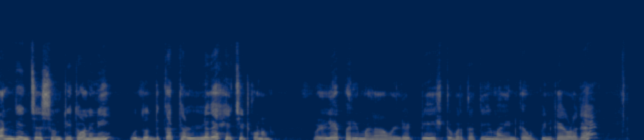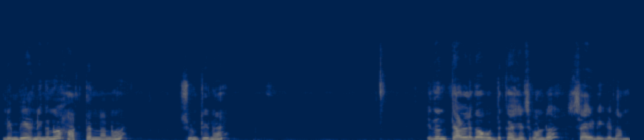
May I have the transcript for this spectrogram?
ಒಂದು ಇಂಚು ಶುಂಠಿ ತೊಗೊಂಡಿನಿ ಉದ್ದುದ್ದಕ್ಕೆ ತೆಳ್ಳಗೆ ಹೆಚ್ಚಿಟ್ಕೊಳೋಣ. ಒಳ್ಳೆ ಪರಿಮಳ, ಒಳ್ಳೆ ಟೇಸ್ಟ್ ಬರ್ತೈತಿ ಮಾವಿನಕಾಯಿ, ಉಪ್ಪಿನಕಾಯಿ ಒಳಗೆ. ಲಿಂಬೆ ಹಣ್ಣಿಗೂ ಹಾಕ್ತೇನೆ ನಾನು ಶುಂಠಿನ. ಇದನ್ನು ತೆಳ್ಳಗೆ ಉದ್ದಕ್ಕೆ ಹೆಚ್ಕೊಂಡು ಸೈಡಿಗೆ ನಾನು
